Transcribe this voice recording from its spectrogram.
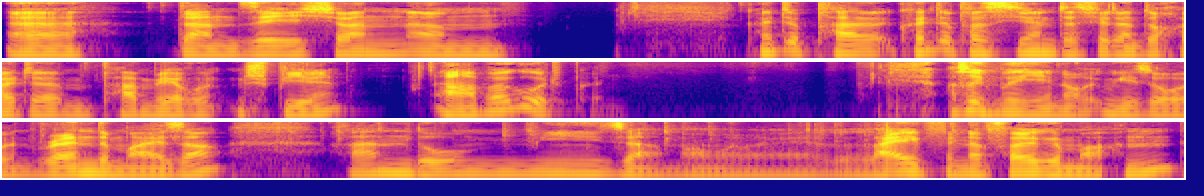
äh, dann sehe ich schon, ähm, könnte, pa könnte passieren, dass wir dann doch heute ein paar mehr Runden spielen. Aber gut. Achso, ich muss hier noch irgendwie so einen Randomizer. Randomizer. Machen wir mal live in der Folge machen.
